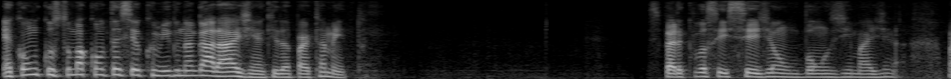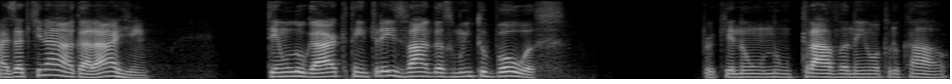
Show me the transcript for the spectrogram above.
É como costuma acontecer comigo na garagem aqui do apartamento. Espero que vocês sejam bons de imaginar. Mas aqui na garagem tem um lugar que tem três vagas muito boas. Porque não, não trava nem outro carro.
